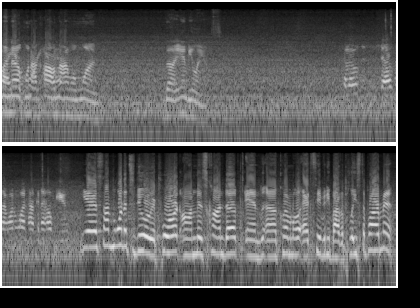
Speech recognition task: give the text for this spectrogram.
Up when I called 911, the ambulance. Hello, this is Dallas 911. How can I help you? Yes, I wanted to do a report on misconduct and uh, criminal activity by the police department.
